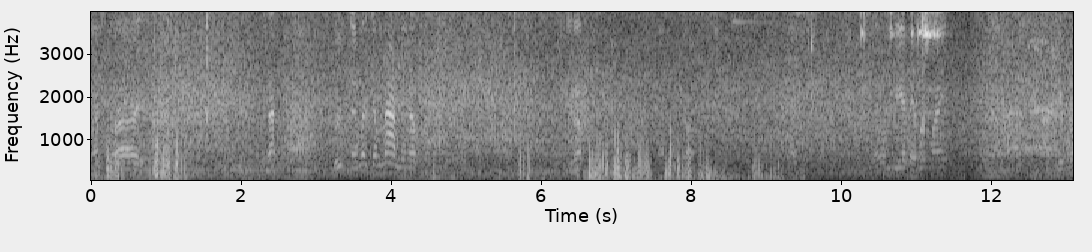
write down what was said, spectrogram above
งัดไปงัดฝึกให้มันชำนาญเลยครับนี่ครับ แล้วผมเดียแต่เพิ่งไหมอาเก็บไหม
